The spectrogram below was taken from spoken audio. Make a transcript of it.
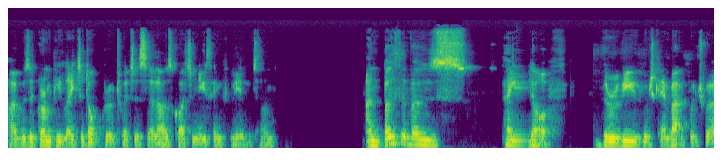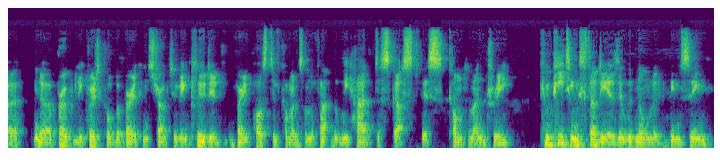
I was a grumpy late adopter of Twitter, so that was quite a new thing for me at the time. And both of those paid off. The reviews which came back, which were you know appropriately critical but very constructive, included very positive comments on the fact that we had discussed this complementary competing study as it would normally have been seen.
